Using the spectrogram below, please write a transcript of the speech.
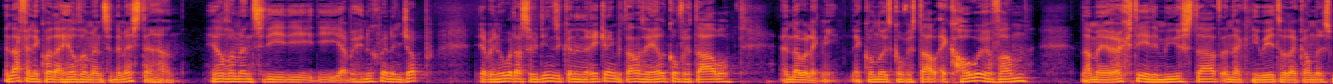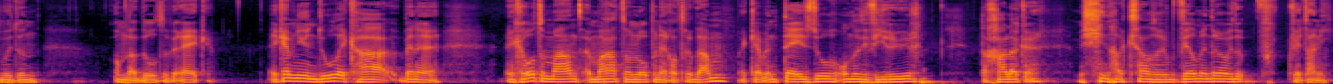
En dat vind ik wat dat heel veel mensen de mist in gaan. Heel veel mensen die, die, die hebben genoeg met een job, die hebben genoeg wat ze verdienen, ze kunnen een rekening betalen, zijn heel comfortabel. En dat wil ik niet. Ik wil nooit comfortabel. Ik hou ervan dat mijn rug tegen de muur staat en dat ik niet weet wat ik anders moet doen om dat doel te bereiken. Ik heb nu een doel. Ik ga binnen een grote maand een marathon lopen in Rotterdam. Ik heb een tijdsdoel onder de vier uur. Dat gaat lukken. Misschien had ik zelfs er veel minder over doen. Ik weet dat niet.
